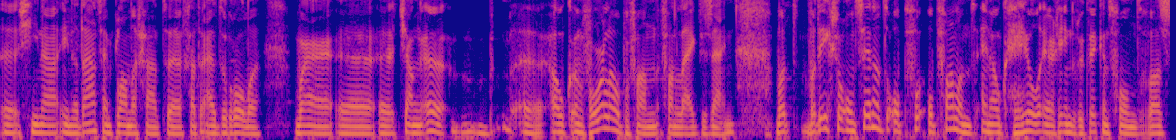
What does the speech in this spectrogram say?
eh, China inderdaad zijn plannen gaat, eh, gaat uitrollen. waar eh Chang'e ook een voorloper van, van lijkt te zijn. Wat, wat ik zo ontzettend op, opvallend en ook heel erg indrukwekkend vond. was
